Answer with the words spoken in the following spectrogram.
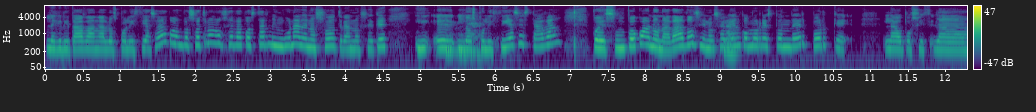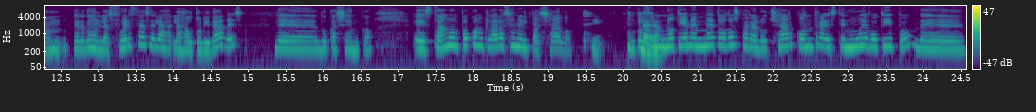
Le gritaban a los policías, ah, con vosotros no se va a costar ninguna de nosotras, no sé qué. Y eh, los policías estaban pues un poco anonadados y no sabían cómo responder porque la oposición, la, perdón, las fuerzas de las autoridades de Lukashenko están un poco ancladas en el pasado. Sí. Entonces no tienen métodos para luchar contra este nuevo tipo de,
